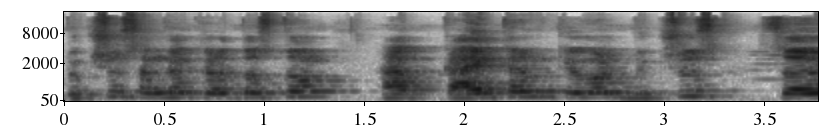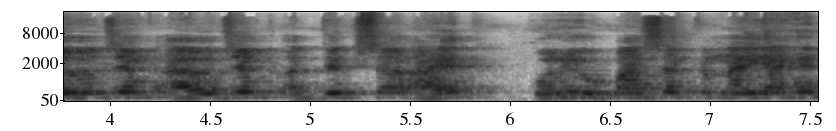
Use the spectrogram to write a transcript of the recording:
भिक्षू संघ करत असतो. हा कार्यक्रम केवळ भिक्षू संयोजक आयोजक अध्यक्ष आहेत. कोणी उपासक नाही आहेत.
